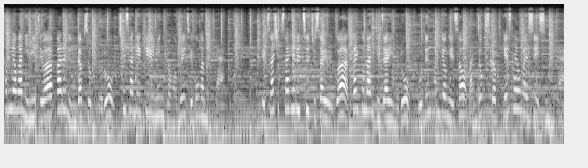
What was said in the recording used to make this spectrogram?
선명한 이미지와 빠른 응답 속도로 최상의 게이밍 경험을 제공합니다. 144Hz 주사율과 깔끔한 디자인으로 모든 환경에서 만족스럽게 사용할 수 있습니다.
